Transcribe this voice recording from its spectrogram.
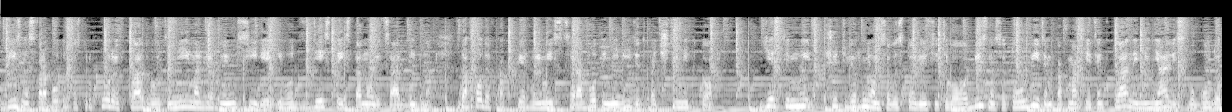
в бизнес, в работу со структурой вкладываются неимоверные усилия, и вот здесь-то и становится обидно. Доходов, как в первые месяцы работы, не видит почти никто – если мы чуть вернемся в историю сетевого бизнеса, то увидим, как маркетинг-планы менялись в угоду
